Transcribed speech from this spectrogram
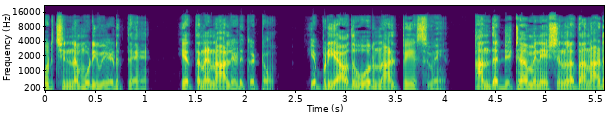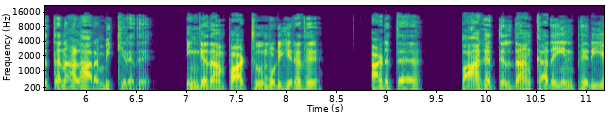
ஒரு சின்ன முடிவு எடுத்தேன். எத்தனை நாள் எடுக்கட்டும். எப்படியாவது ஒரு நாள் பேசுவேன். அந்த டிட்டர்மினேஷன்ல தான் அடுத்த நாள் ஆரம்பிக்கிறது. இங்க தான் பார்ட் டூ முடிகிறது. அடுத்த பாகத்தில் தான் கதையின் பெரிய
